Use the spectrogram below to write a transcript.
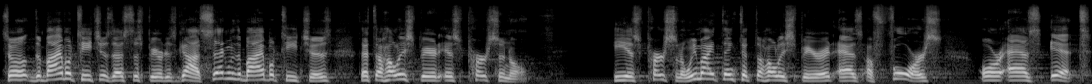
So the Bible teaches us the Spirit is God. Secondly, the Bible teaches that the Holy Spirit is personal. He is personal. We might think that the Holy Spirit as a force or as it.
